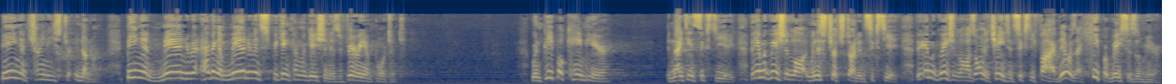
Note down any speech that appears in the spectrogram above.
Being a Chinese, no, no, no. Being a Mandarin, having a Mandarin speaking congregation is very important. When people came here in 1968, the immigration law, when this church started in 68, the immigration laws only changed in 65. There was a heap of racism here.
